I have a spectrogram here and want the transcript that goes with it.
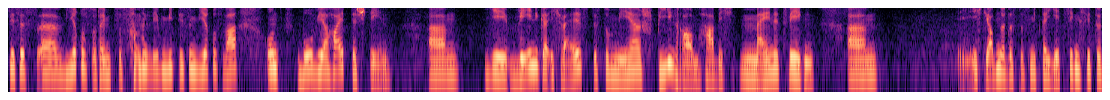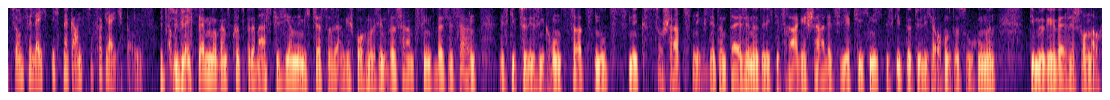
dieses äh, Virus oder im Zusammenleben mit diesem Virus war und wo wir heute stehen. Ähm, je weniger ich weiß, desto mehr Spielraum habe ich, meinetwegen. Ähm, ich glaube nur, dass das mit der jetzigen Situation vielleicht nicht mehr ganz so vergleichbar ist. Aber vielleicht bleiben wir noch ganz kurz bei der Maske. Sie haben nämlich zuerst was angesprochen, was ich interessant finde, weil Sie sagen, es gibt so diesen Grundsatz, nutzt's nichts, so schadt's nichts. Und da ist ja natürlich die Frage, schadet's wirklich nicht? Es gibt natürlich auch Untersuchungen, die möglicherweise schon auch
